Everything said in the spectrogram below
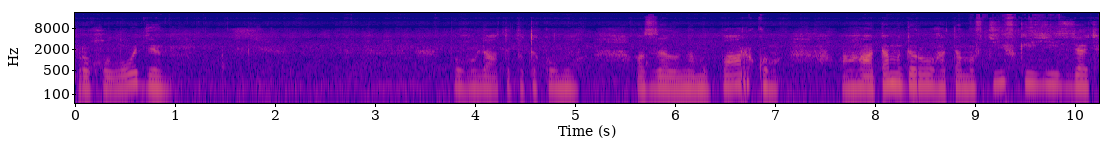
прохолоді, погуляти по такому озеленому парку. Ага, там і дорога, там автівки їздять.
